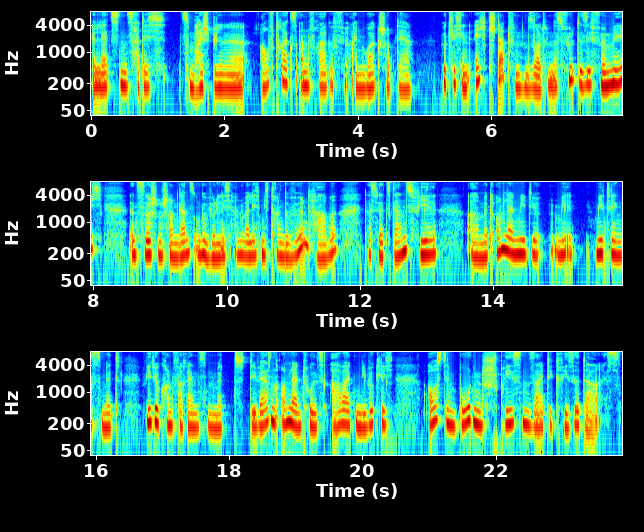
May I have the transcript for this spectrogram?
letztens hatte ich zum Beispiel eine Auftragsanfrage für einen Workshop, der wirklich in echt stattfinden sollte. Und das fühlte sich für mich inzwischen schon ganz ungewöhnlich an, weil ich mich daran gewöhnt habe, dass wir jetzt ganz viel äh, mit Online-Meetings, mit Videokonferenzen, mit diversen Online-Tools arbeiten, die wirklich aus dem Boden sprießen, seit die Krise da ist.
